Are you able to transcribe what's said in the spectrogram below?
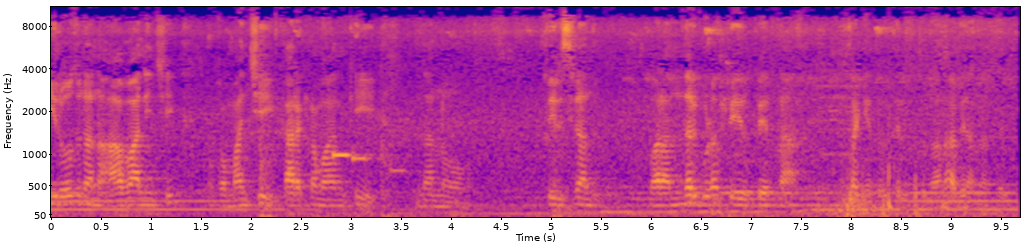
ఈరోజు నన్ను ఆహ్వానించి ఒక మంచి కార్యక్రమానికి నన్ను పిలిచినందుకు వారందరూ కూడా పేరు పేరున కృతజ్ఞతలు తెలుపుతున్నాను అభినందనలు తెలుపుతున్నాను.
